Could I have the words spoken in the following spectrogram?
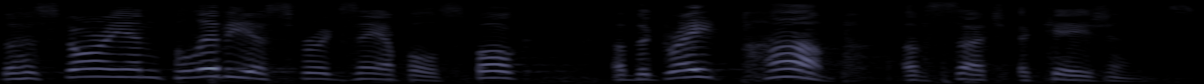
The historian Polybius, for example, spoke of the great pomp of such occasions.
